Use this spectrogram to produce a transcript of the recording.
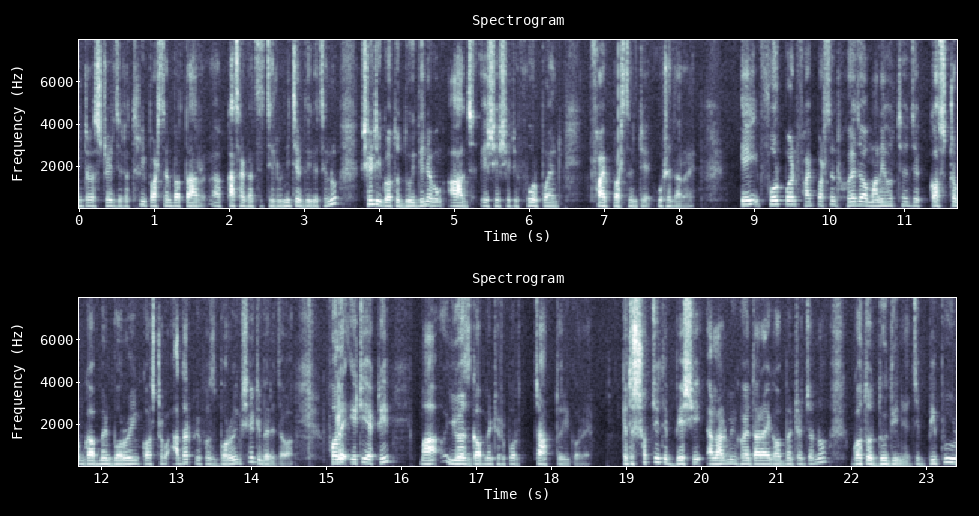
ইন্টারেস্ট রেট যেটা থ্রি পার্সেন্ট বা তার কাছাকাছি ছিল, নিচের দিকে ছিল, সেটি গত দুই দিন এবং আজ এসে সেটি ফোর পয়েন্ট ফাইভ পার্সেন্টে উঠে দাঁড়ায়। এই ফোর পয়েন্ট ফাইভ পার্সেন্ট হয়ে যাওয়া মানে হচ্ছে যে cost of government borrowing cost of other people's borrowing সেটি বেড়ে যাওয়া। ফলে এটি একটি ইউএস গভর্নমেন্টের উপর চাপ তৈরি করে। কিন্তু সবচেয়ে বেশি অ্যালার্মিং হয়ে দাঁড়ায় গভর্নমেন্টের জন্য গত দুদিনে যে বিপুল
